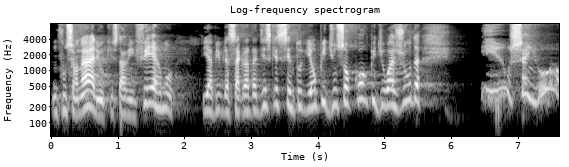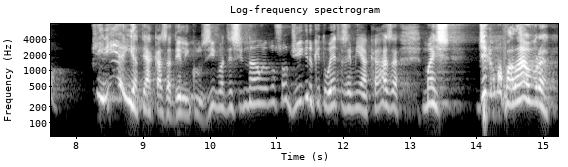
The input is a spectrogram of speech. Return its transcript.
um funcionário que estava enfermo, e a Bíblia Sagrada diz que esse centurião pediu socorro, pediu ajuda, e o Senhor queria ir até a casa dele, inclusive, mas disse: Não, eu não sou digno que tu entres em minha casa, mas diga uma palavra,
